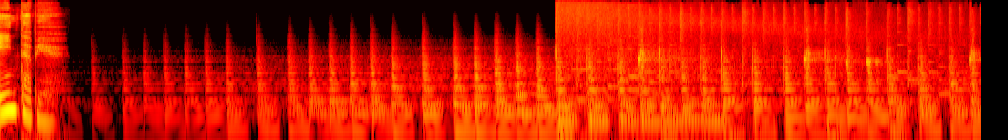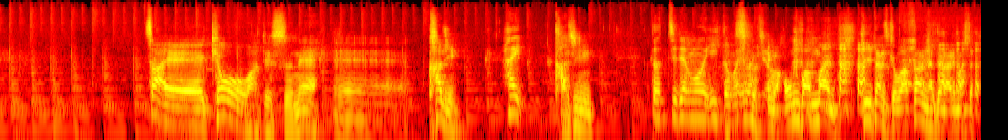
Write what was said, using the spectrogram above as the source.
インタビュー。さあ、えー、今日はですね、えー、歌人。はい。歌人。どっちでもいいと思います 今よ本番前に聞いたんですけど分からなくなりました、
